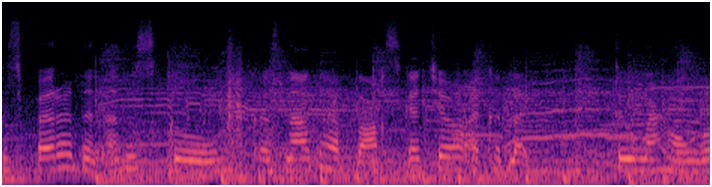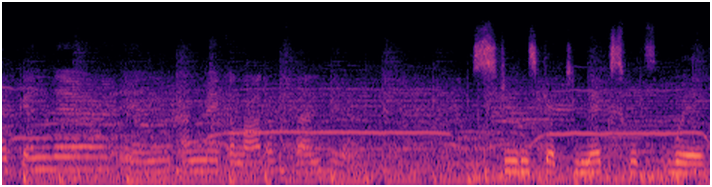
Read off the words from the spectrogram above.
It's better than other schools because now they have block schedule. I could like do my homework in there and I make a lot of fun here. Students get to mix with, with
